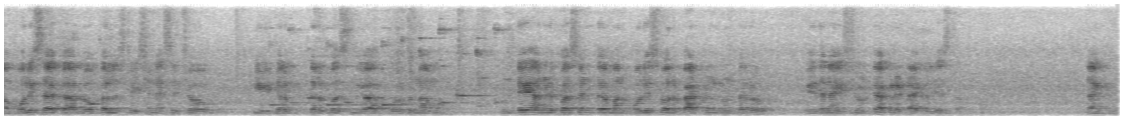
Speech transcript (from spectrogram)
మా పోలీస్ శాఖ లోకల్ స్టేషన్ ఎస్హెచ్ఓకి తెలుపు తెలుపవలసిందిగా కోరుతున్నాము. ఉంటే హండ్రెడ్ పర్సెంట్ మన పోలీస్ వాళ్ళు ప్యాట్రన్గా ఉంటారు. ఏదైనా ఇష్యూ ఉంటే అక్కడే ట్యాకిల్ చేస్తాం. థ్యాంక్ యూ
